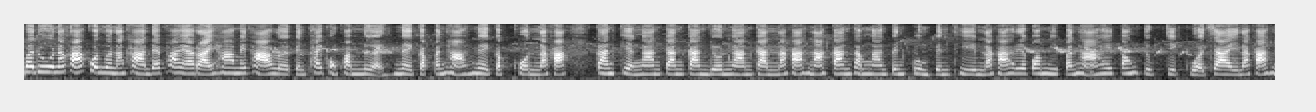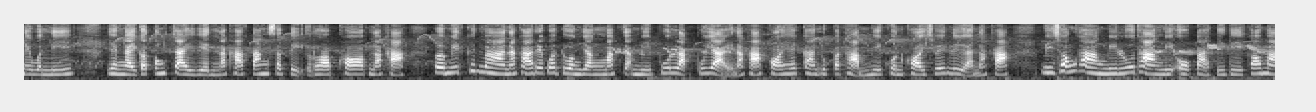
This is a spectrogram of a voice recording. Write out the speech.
มาดูนะคะคนวันอังคารได้ไพ่อะไรห้าไม้เท้าเลยเป็นไพ่ของความเหนื่อยเหนื่อยกับปัญหาเหนื่อยกับคนนะคะ การเกี่ยงงานการการโยนงานกันนะคะนะการทำงานเป็นกลุ่มเป็นทีมนะคะ เรียกว่ามีปัญหาให้ต้องจุกจิกหัวใจนะคะ ในวันนี้ยังไงก็ต้องใจเย็นนะคะ ตั้งสติรอบคอบนะคะเออมิดขึ้นมานะคะ เรียกว่าดวงยังมักจะมีผู้หลักผู้ใหญ่นะคะ คอยให้การอุปถัมภ์มีคนคอยช่วยเหลือนะคะ มีช่องทางมีลู่ทางมีโอกาสดีๆ เข้ามา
